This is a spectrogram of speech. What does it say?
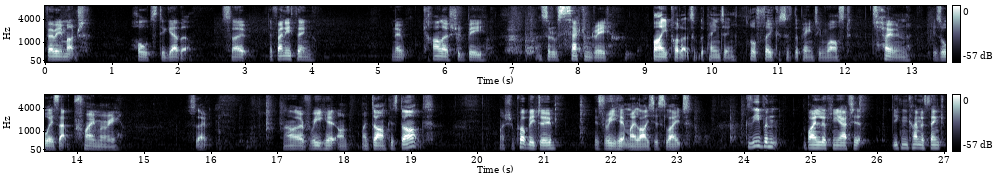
very much holds together. So, if anything, you know, colour should be a sort of secondary byproduct of the painting or focus of the painting, whilst tone is always that primary. So now that I've rehit on my darkest dark, what I should probably do is rehit my lightest light. Because even by looking at it, you can kind of think,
